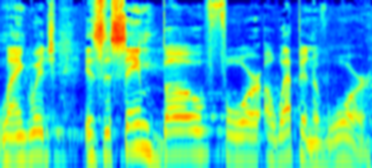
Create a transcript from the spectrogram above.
language, is the same bow for a weapon of war.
